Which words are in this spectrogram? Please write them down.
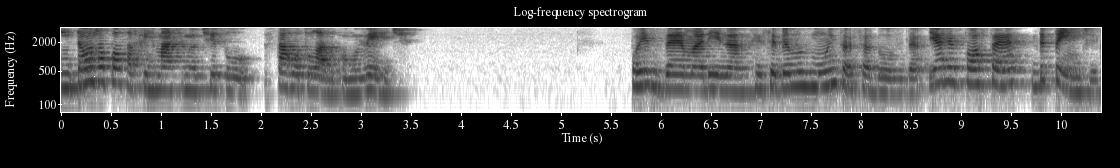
então eu já posso afirmar que o meu título está rotulado como verde? Pois é, Marina, recebemos muito essa dúvida. E a resposta é: depende.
